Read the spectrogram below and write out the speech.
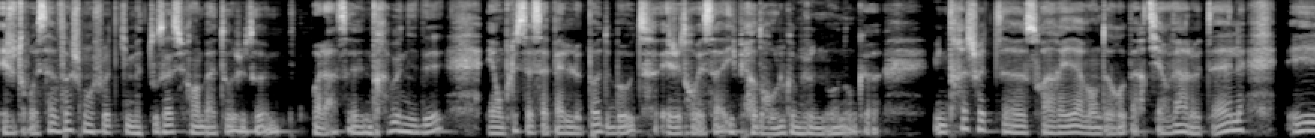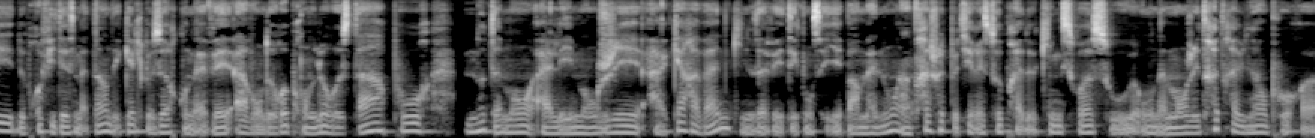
et je trouvais ça vachement chouette qu'ils mettent tout ça sur un bateau. Je trouvais, voilà, c'est une très bonne idée. Et en plus, ça s'appelle le Podboat et j'ai trouvé ça hyper drôle comme jeu de mots. Donc euh, une très chouette euh, soirée avant de repartir vers l'hôtel et de profiter ce matin des quelques heures qu'on avait avant de reprendre l'Eurostar pour notamment aller manger à Caravane qui nous avait été conseillé par Manon, un très chouette petit resto près de King's Cross où on a mangé très très bien pour euh,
